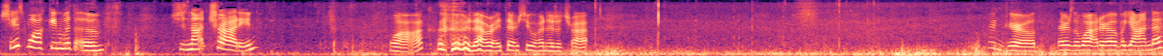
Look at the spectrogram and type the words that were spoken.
She's walking with oomph. She's not trotting. Walk. now right there she wanted to trot. Good girl. There's the water over yonder.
